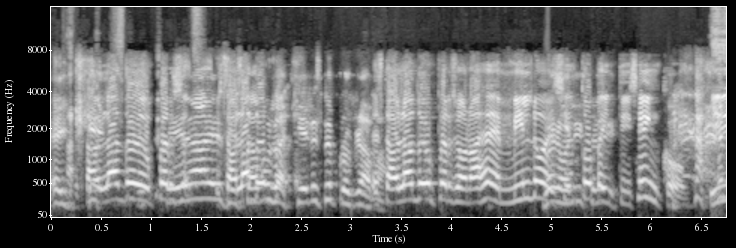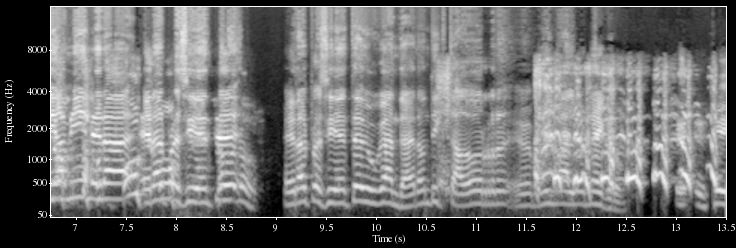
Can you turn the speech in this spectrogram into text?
está hablando de un personaje. Está hablando aquí en este programa. Está hablando de un personaje de 1925. Idi Amin era, era el presidente. Era el presidente de Uganda, era un dictador eh, muy malo negro.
